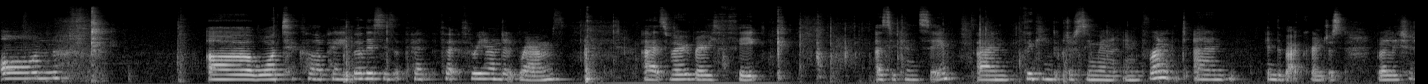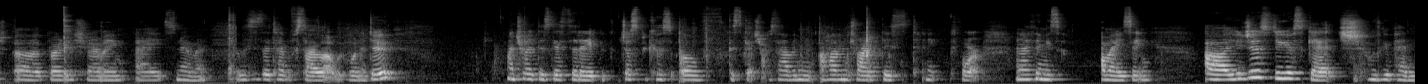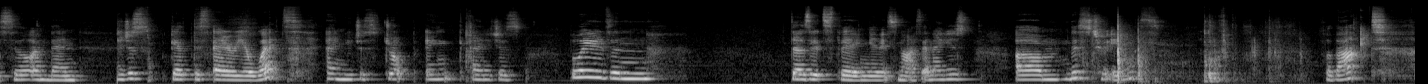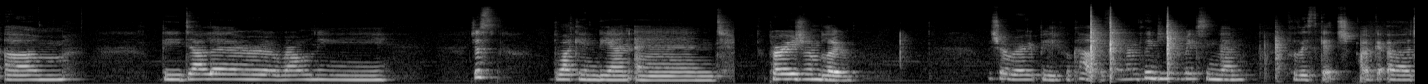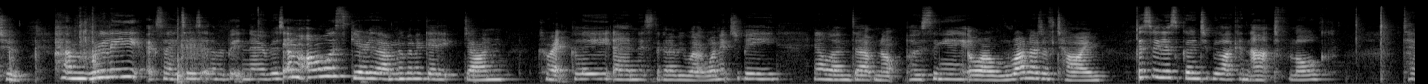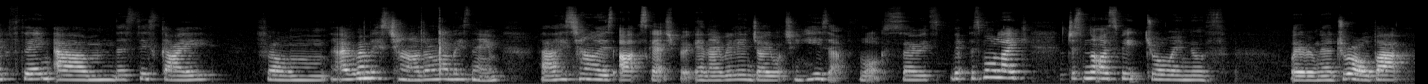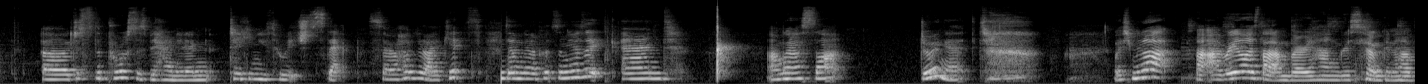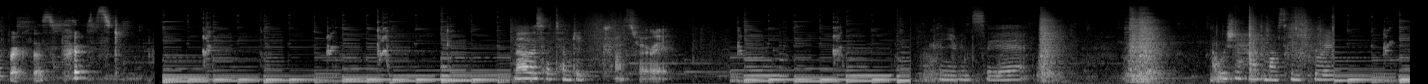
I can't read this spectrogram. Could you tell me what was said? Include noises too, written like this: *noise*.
on uh, watercolor paper. This is a 300 grams. Uh, it's very, very thick as you can see and thinking Dr. Simeon in front and in the background just barely, uh, barely showing a snowman. So this is the type of style I would want to do. I tried this yesterday just because of the sketch because I haven't, I haven't tried this technique before and I think it's amazing. Uh, you just do your sketch with your pencil and then you just get this area wet and you just drop ink and it just bleeds and does its thing and it's nice and I used um, this two inks for that. Um, the Daler Rowney, just Black Indian and Prussian Blue, which are very beautiful colours. And I'm thinking of mixing them for this sketch I've got uh, too. I'm really excited and I'm a bit nervous. I'm always scared that I'm not going to get it done correctly and it's not going to be what I want it to be and I'll end up not posting it or I'll run out of time this video is going to be like an art vlog type of thing. Um, there's this guy from, I remember his channel, I don't remember his name. Uh, his channel is Art Sketchbook and I really enjoy watching his art vlogs. So it's, it's more like just not a speed drawing of whatever I'm going to draw, but uh, just the process behind it and taking you through each step. So I hope you like it. And I'm going to put some music and I'm going to start doing it. *laughs* Wish me luck! But I realised that I'm very hungry *laughs* so I'm gonna have breakfast *laughs* first. Now let's attempt to transfer it. Can you even see it? I wish I had masking fluid.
